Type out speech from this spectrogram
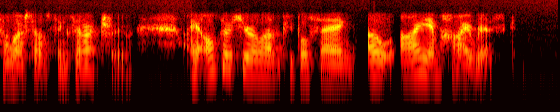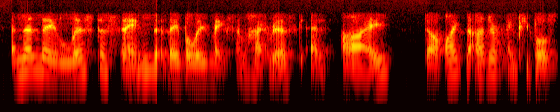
tell ourselves things that aren't true. I also hear a lot of people saying, "Oh, I am high risk," and then they list a thing that they believe makes them high risk. And I don't like to undermine people's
